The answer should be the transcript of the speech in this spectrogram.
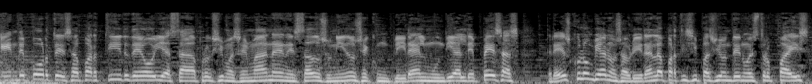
En deportes, a partir de hoy hasta la próxima semana en Estados Unidos se cumplirá el Mundial de Pesas. Tres colombianos abrirán la participación de nuestro país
